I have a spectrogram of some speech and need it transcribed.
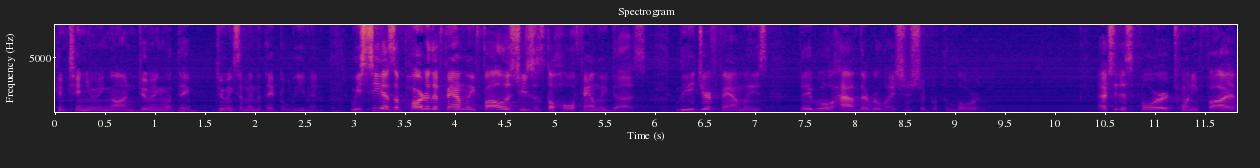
continuing on doing what they, doing something that they believe in. We see as a part of the family follows Jesus, the whole family does. Lead your families; they will have their relationship with the Lord. Exodus four twenty five.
